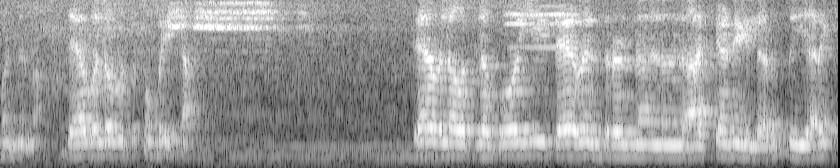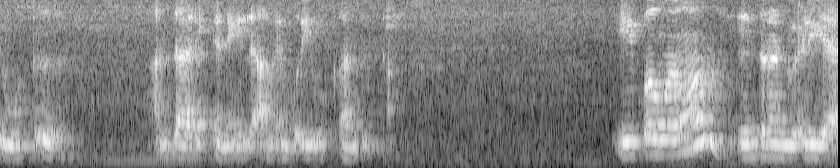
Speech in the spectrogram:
பண்ணினான். தேவலோகத்துக்கும் போயிட்டான். தேவலோகத்தில் போய் தேவேந்திரன் அரியணையிலிருந்து இறக்கி விட்டு அந்த அரியணையில் அவன் போய் உட்காந்துட்டான் இப்போவும் இந்திரன் வெளியே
